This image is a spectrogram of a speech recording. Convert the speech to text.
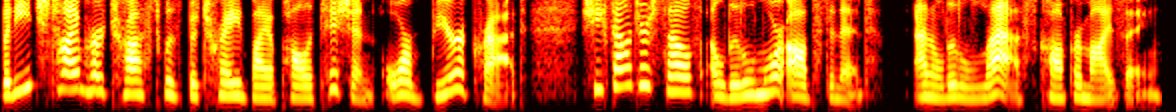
But each time her trust was betrayed by a politician or bureaucrat, she found herself a little more obstinate and a little less compromising.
